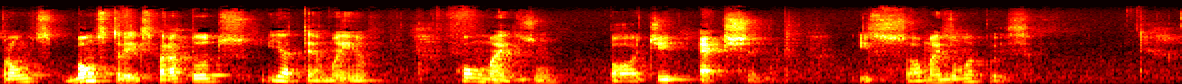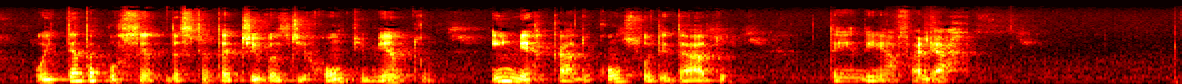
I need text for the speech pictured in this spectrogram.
Bons, bons trades para todos e até amanhã com mais um Pod Action. E só mais uma coisa: 80% das tentativas de rompimento em mercado consolidado tendem a falhar.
